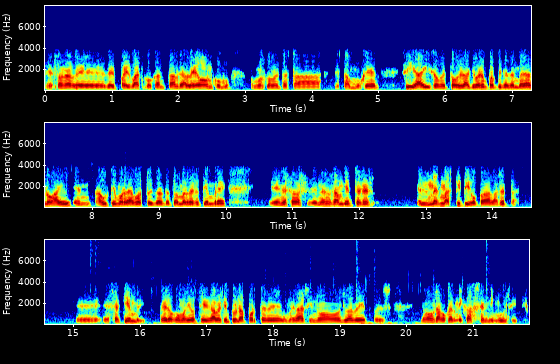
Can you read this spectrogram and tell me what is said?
en zonas del País Vasco, Cantabria, León, como, como nos comenta esta, esta mujer. Sí, ahí, sobre todo, las lluvias son propicias en verano, ahí en, a últimos de agosto y durante todo el mes de septiembre, en esos, en esos ambientes es el mes más típico para las setas, eh, es septiembre. Pero como digo, tiene que haber siempre un aporte de humedad. Si no llueve, pues no vamos a coger nícalos en ningún sitio.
